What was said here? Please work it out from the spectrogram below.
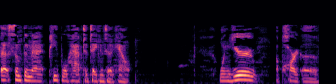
that's something that people have to take into account. When you're a part of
